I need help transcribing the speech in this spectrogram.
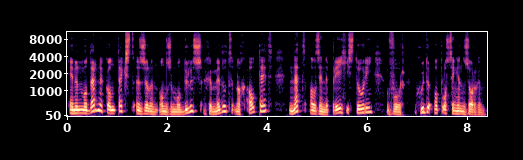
In een moderne context zullen onze modules gemiddeld nog altijd, net als in de prehistorie, voor goede oplossingen zorgen.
